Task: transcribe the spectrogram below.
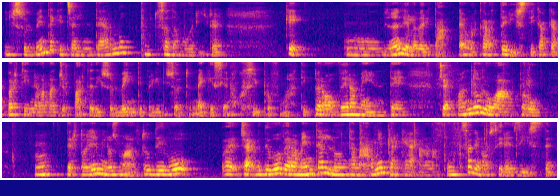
il solvente che c'è all'interno puzza da morire che Mm, bisogna dire la verità, è una caratteristica che appartiene alla maggior parte dei solventi, perché di solito non è che siano così profumati, però veramente, cioè quando lo apro mh, mm, per togliermi lo smalto, devo, cioè, devo veramente allontanarmi perché ha una puzza che non si resiste.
